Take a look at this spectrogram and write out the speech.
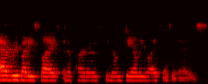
everybody's life and a part of, you know, daily life as it is.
